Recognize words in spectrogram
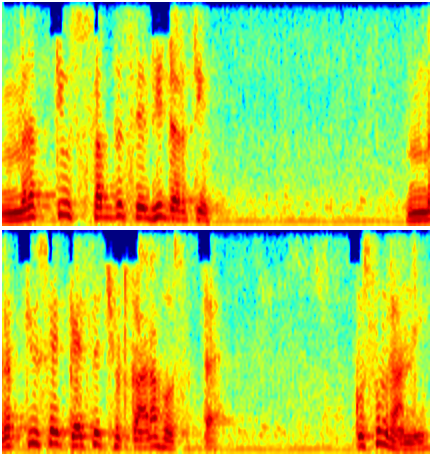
मृत्यु शब्द से भी डरती हूँ। मृत्यु से कैसे छुटकारा हो सकता है? कुसुम रानी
